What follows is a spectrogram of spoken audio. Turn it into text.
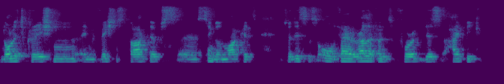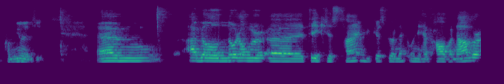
knowledge creation, innovation startups, uh, single market. So this is all very relevant for this HiPEAC community. Um, I will no longer uh, take his time because we only have half an hour.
